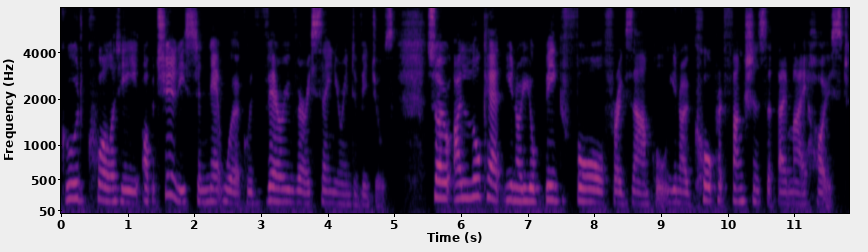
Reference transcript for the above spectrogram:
good quality opportunities to network with very, very senior individuals. So I look at, you know, your big four, for example, you know, corporate functions that they may host.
